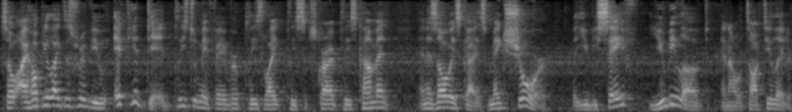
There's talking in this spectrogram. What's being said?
So I hope you like this review. If you did, please do me a favor. Please like, please subscribe, please comment. And as always, guys, make sure that you be safe, you be loved, and I will talk to you later.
